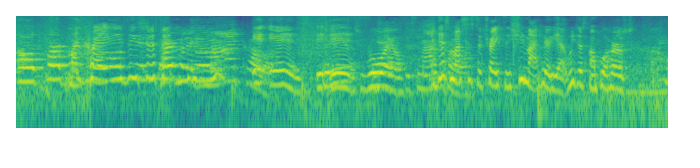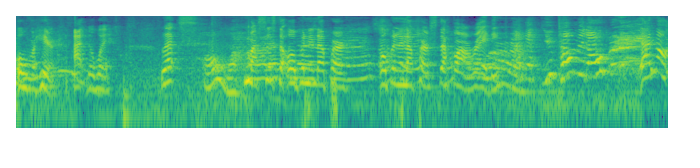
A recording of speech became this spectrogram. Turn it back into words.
Oh, purple. My crazy sister. Purple is my color. It is. It It is, is? royal. Yes, it's my and this is my sister Tracy. She's not here yet. We just gonna put hers over here, out the way. Let's. Oh, wow. My oh, sister That's opening nice, up her, nice. opening up her stuff already. Okay. You told me to open it. I know.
